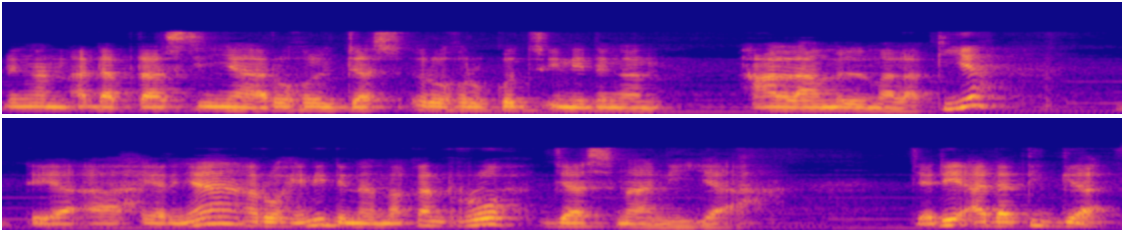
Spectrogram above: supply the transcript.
dengan adaptasinya ruhul jas ruhul quds ini dengan alamul malakiyah ya akhirnya ruh ini dinamakan ruh jasmaniyah. Jadi ada tiga.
